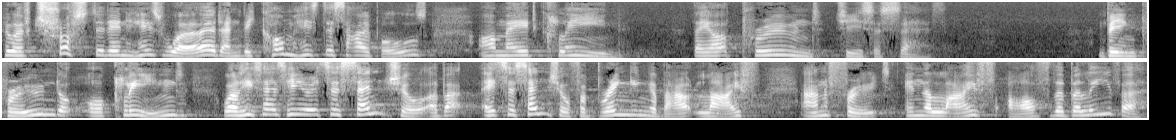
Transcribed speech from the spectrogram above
who have trusted in his word and become his disciples, are made clean. They are pruned, Jesus says being pruned or cleaned, well, he says here it's essential, about, it's essential for bringing about life and fruit in the life of the believer.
